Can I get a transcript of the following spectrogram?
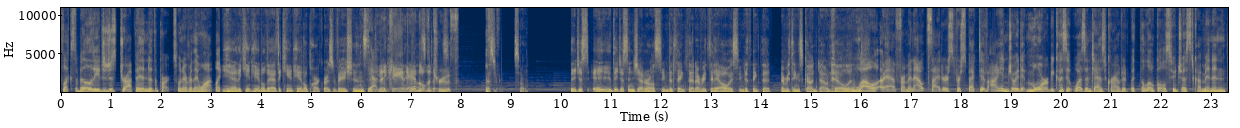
flexibility to just drop into the parks whenever they want. Like Yeah, they can't handle that. They can't handle park reservations. Yeah. They can't handle lots the things. truth. That's right. So they just eh, they just in general seem to think that everything. They always seem to think that everything's gone downhill. And Well, uh, from an outsider's perspective, I enjoyed it more because it wasn't as crowded with the locals who just come in and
